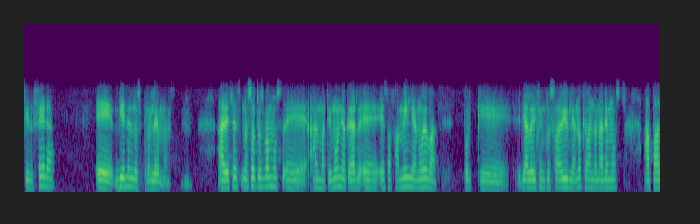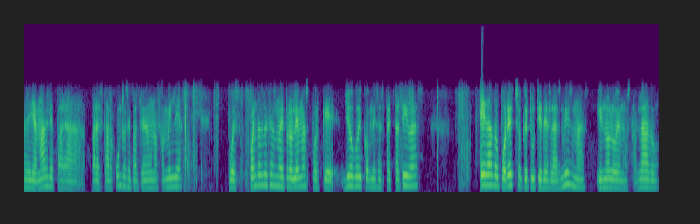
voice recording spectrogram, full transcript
sincera, eh, vienen los problemas. A veces nosotros vamos eh, al matrimonio a crear eh, esa familia nueva, porque ya lo dice incluso la Biblia, ¿no? Que abandonaremos a padre y a madre para, para estar juntos y para tener una familia, pues cuántas veces no hay problemas porque yo voy con mis expectativas, he dado por hecho que tú tienes las mismas y no lo hemos hablado.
